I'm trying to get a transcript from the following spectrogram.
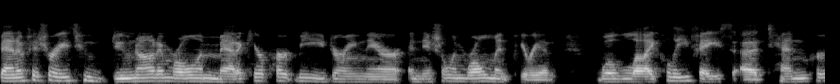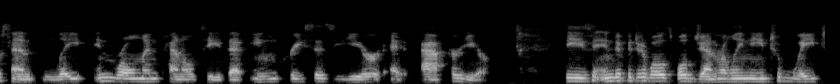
Beneficiaries who do not enroll in Medicare Part B during their initial enrollment period will likely face a 10% late enrollment penalty that increases year after year. These individuals will generally need to wait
